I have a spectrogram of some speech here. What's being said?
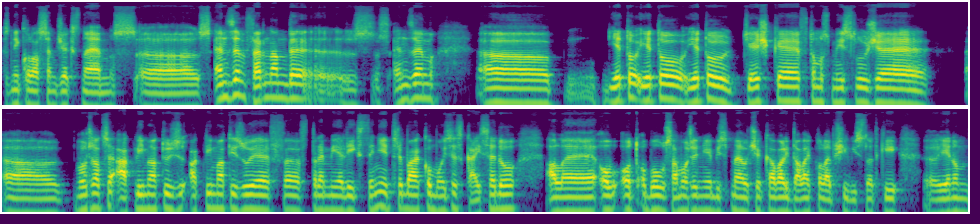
s Nikolasem Jacksonem, s, uh, s Enzem Fernande, s, s Enzem. Uh, je, to, je, to, je to těžké v tom smyslu, že Uh, pořád se aklimatizuje, aklimatizuje v, v Premier League, stejně třeba jako Moises Caicedo, ale od obou samozřejmě bychom očekávali daleko lepší výsledky, uh, jenom,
